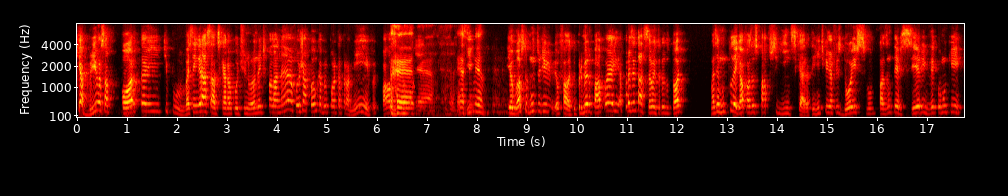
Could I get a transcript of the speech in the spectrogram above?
que abriu essa porta e, tipo, vai ser engraçado esse canal continuando a gente falar, não, foi o Japão que abriu porta para mim, foi Paulo. É, é assim e, mesmo. E eu gosto muito de, eu falo que o primeiro papo é apresentação, introdutório, mas é muito legal fazer os papos seguintes, cara. Tem gente que já fez dois, vou fazer um terceiro e ver como que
